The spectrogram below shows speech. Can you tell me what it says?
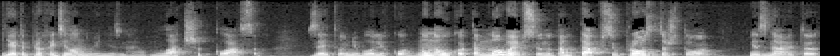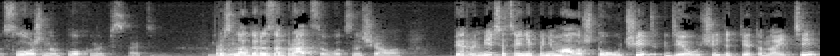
я это проходила, ну, я не знаю, в младших классах. Из-за этого мне было легко. Ну, наука там новая все, но там так все просто, что, не знаю, это сложно плохо написать. Просто да. надо разобраться вот сначала. Первый месяц я не понимала, что учить, где учить, где это найти.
